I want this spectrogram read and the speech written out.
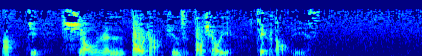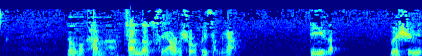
啊，即小人道长，君子道小也，这个道的意思。那我们看看啊，占到此爻的时候会怎么样？第一个，问时运，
